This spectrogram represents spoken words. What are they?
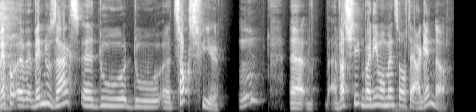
Beppo, äh, wenn du sagst, äh, du, du äh, zockst viel, Hm? äh, was steht denn bei dir im Moment so auf der Agenda?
